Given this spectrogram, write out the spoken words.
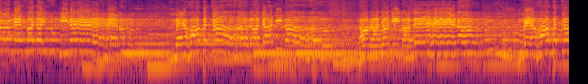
ਉਹਨੇ ਸਦਾ ਹੀ ਸੁਖੀ ਰਹਿਣਾ। ਮੈਂ ਹਾਂ ਬੱਚਾ ਰਾਜਾ ਜੀ ਦਾ, ਨਾ ਰਾਜਾ ਜੀ ਦਾ ਲੈਣਾ। ਮੈਂ ਹਾਂ ਬੱਚਾ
